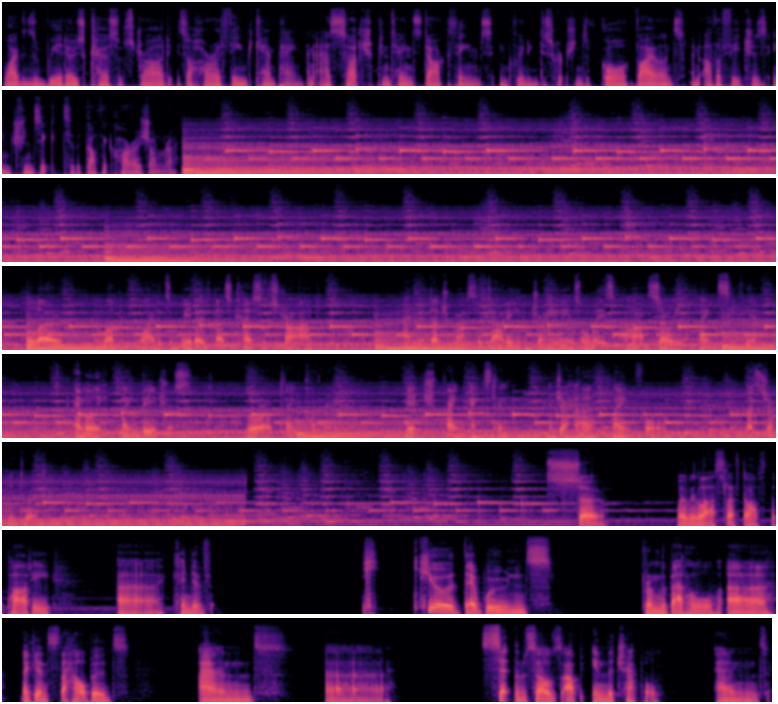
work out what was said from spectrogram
Wyverns and Weirdos Curse of Strahd is a horror themed campaign, and as such contains dark themes, including descriptions of gore, violence, and other features intrinsic to the gothic horror genre. Hello, and welcome to Wyverns and Weirdos Does Curse of Strahd. I'm your Dungeon Master Darby, and joining me as always are Zoe playing Cephia, Emily playing Beatrice, Laura playing Conrad, Mitch playing Exley, and Johanna playing Fall. Let's jump into it. So, where we last left off, the party uh, kind of cured their wounds from the battle uh, against the halberds and uh, set themselves up in the chapel and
